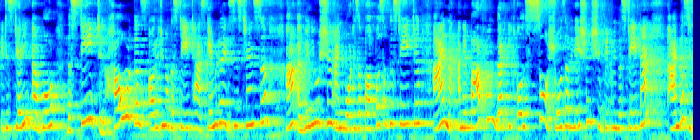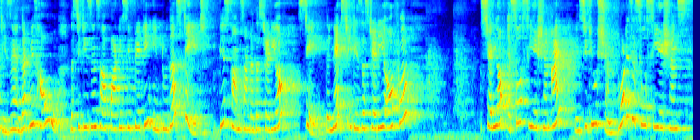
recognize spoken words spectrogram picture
It is studying about the state, how the origin of the state has came into existence, uh, evolution and what is the purpose of the state and, and apart from that it also shows the relationship between the state and, and the citizen. That means how the citizens are participating into the state. This comes under the study of state. The next it is the study of uh, study of association and institution. What is associations?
